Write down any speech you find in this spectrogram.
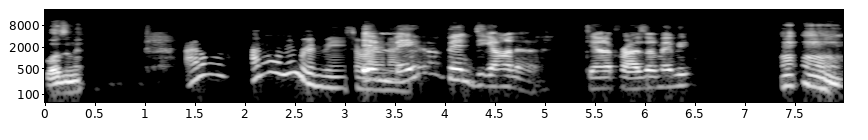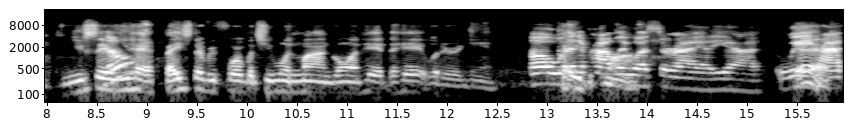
Wasn't it? I don't. I don't remember it being Saraya It Knight. may have been Diana. Diana Prazo, maybe. Mm-mm. You said No? you had faced her before, but you wouldn't mind going head to head with her again. Oh, well, then it probably mom. was Saraya. Yeah, we Yeah. had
